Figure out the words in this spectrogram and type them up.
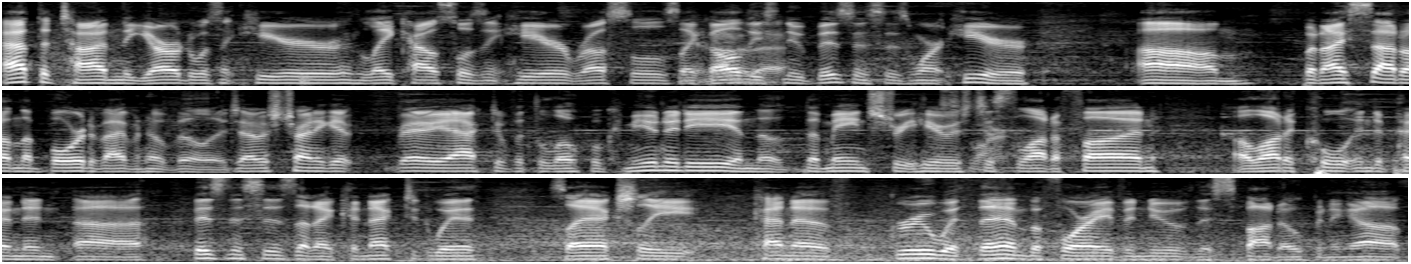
at the time, the yard wasn't here, Lake House wasn't here, Russell's, like all these that. new businesses weren't here. Um, but I sat on the board of Ivanhoe Village. I was trying to get very active with the local community, and the, the main street here was just a lot of fun. A lot of cool independent uh, businesses that I connected with. So I actually kind of grew with them before I even knew of this spot opening up.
